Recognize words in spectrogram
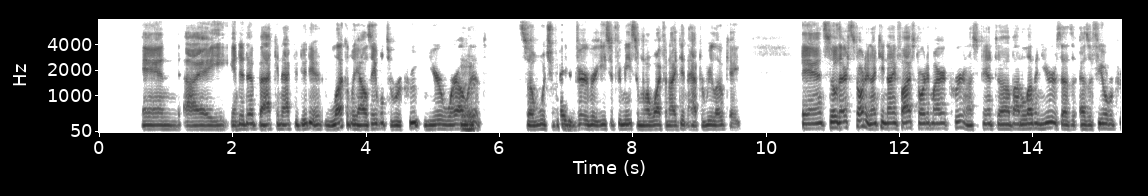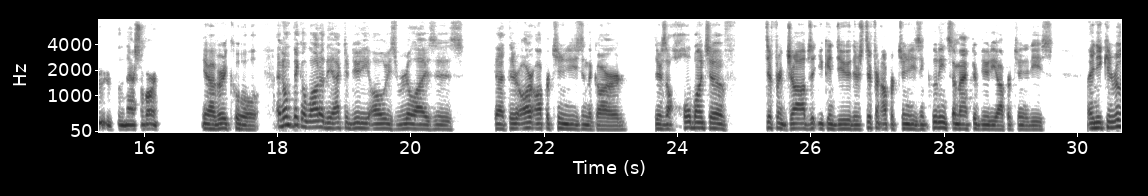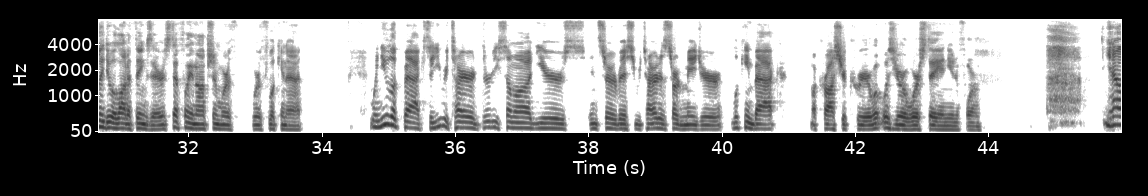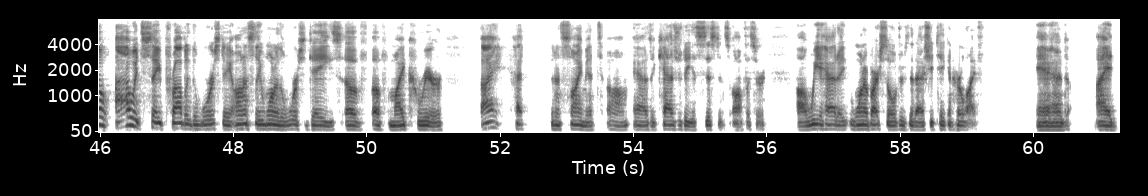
and I ended up back in active duty. Luckily, I was able to recruit near where I mm-hmm. lived, so which made it very very easy for me. So my wife and I didn't have to relocate. And so that started 1995. Started my career, and I spent uh, about 11 years as a, as a field recruiter for the National Guard. Yeah, very cool. I don't think a lot of the active duty always realizes that there are opportunities in the Guard. There's a whole bunch of different jobs that you can do. There's different opportunities, including some active duty opportunities and you can really do a lot of things there. It's definitely an option worth worth looking at. When you look back, so you retired 30 some odd years in service, you retired as a sergeant major. Looking back across your career, what was your worst day in uniform? You know, I would say probably the worst day, honestly, one of the worst days of of my career. I had an assignment um, as a casualty assistance officer. Uh, we had a, one of our soldiers that actually taken her life. And I had,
